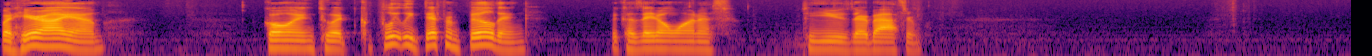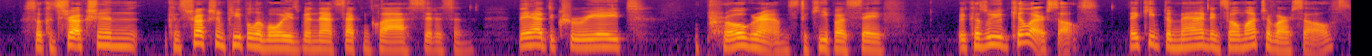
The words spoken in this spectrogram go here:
But here I am going to a completely different building because they don't want us to use their bathroom. So construction construction people have always been that second class citizen. They had to create programs to keep us safe because we would kill ourselves. They keep demanding so much of ourselves.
